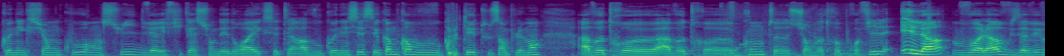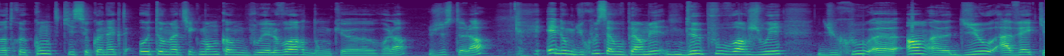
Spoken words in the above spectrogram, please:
connexion en cours, ensuite vérification des droits, etc. Vous connaissez, c'est comme quand vous vous coûtez tout simplement à votre, euh, à votre euh, compte euh, sur votre profil. Et là, voilà, vous avez votre compte qui se connecte automatiquement comme vous pouvez le voir. Donc voilà, juste là. Et donc du coup ça vous permet de pouvoir jouer du coup en duo avec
